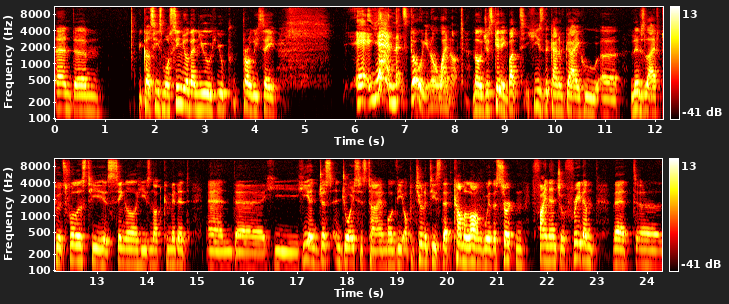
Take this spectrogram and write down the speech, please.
And um, because he's more senior than you, you probably say, eh, "Yeah, let's go." You know, why not? No, just kidding. But he's the kind of guy who uh, lives life to its fullest. He is single. He's not committed, and uh, he he just enjoys his time or the opportunities that come along with a certain financial freedom that uh,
